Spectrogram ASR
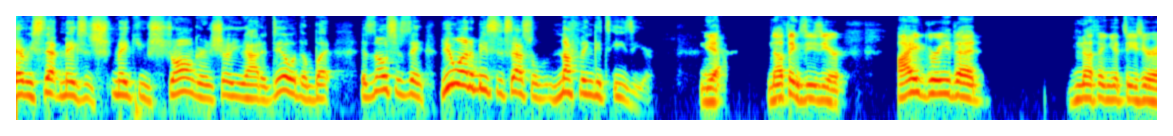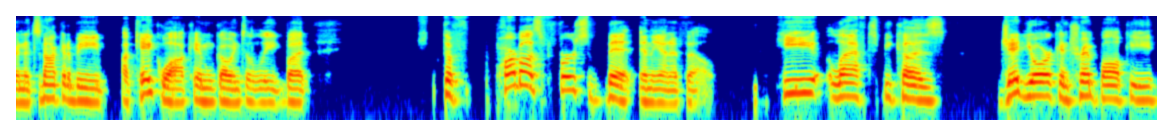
every step makes it make you stronger and show you how to deal with them. But there's no such thing. If you want to be successful, nothing gets easier. Yeah, nothing's easier. I agree that nothing gets easier, and it's not going to be a cakewalk him going to the league. But the Harbaugh's first bit in the NFL, he left because Jed York and Trent Baalke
